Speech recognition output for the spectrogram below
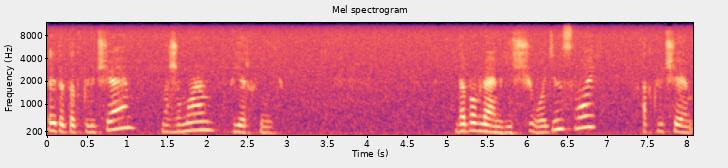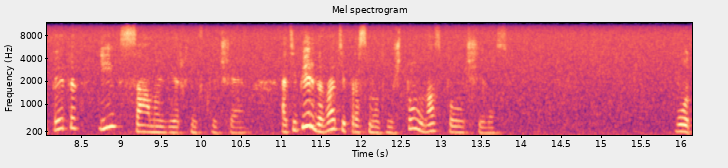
Этот отключаем, нажимаем верхний. Добавляем еще один слой, отключаем этот и самый верхний включаем. А теперь давайте просмотрим, что у нас получилось. Вот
